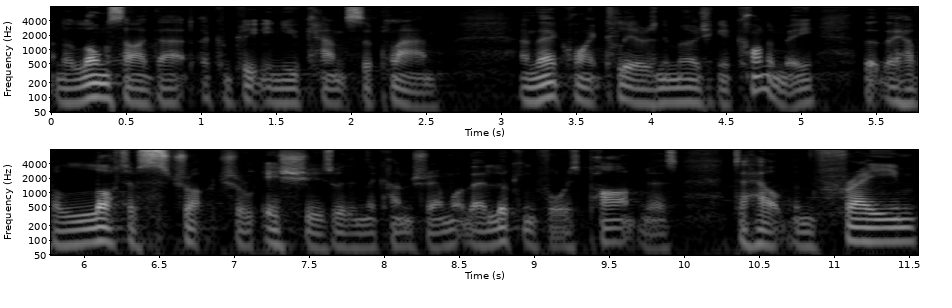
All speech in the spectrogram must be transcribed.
and alongside that, a completely new cancer plan. And they're quite clear as an emerging economy that they have a lot of structural issues within the country and what they're looking for is partners to help them frame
